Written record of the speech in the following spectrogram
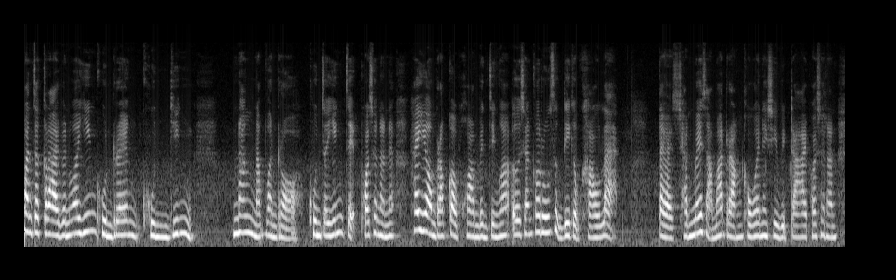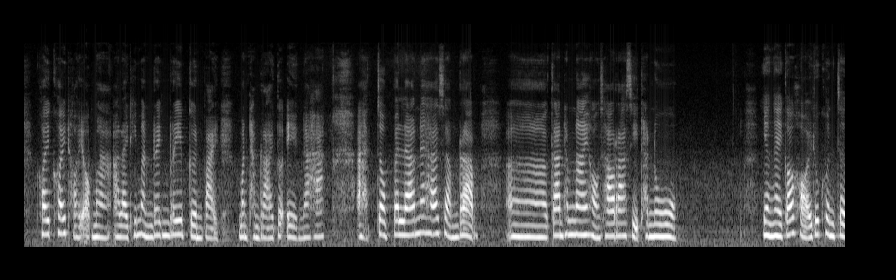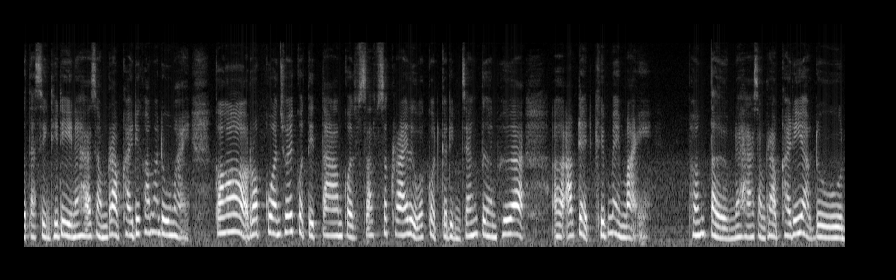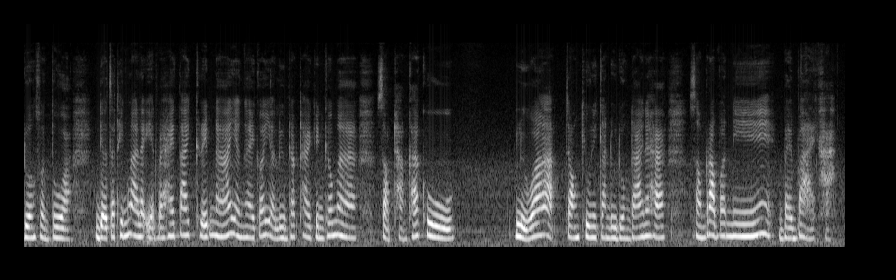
มันจะกลายเป็นว่ายิ่งคุณเร่ง คุณยิ่งนั่งนับวันรอ คุณจะยิ่งเจ็บ เพราะฉะนั้นเนี่ยให้ยอมรับกับความเป็นจริงว่าเออฉันก็รู้สึกดีกับเขาแหละ แต่ฉันไม่สามารถรั้งเขาไว้ในชีวิตได้ เพราะฉะนั้น ค่อยๆ ถอยออกมา อะไรที่มันเร่งรีบเกินไป มันทำร้ายตัวเองนะคะะจบไปแล้วนะคะสำหรับการทำนายของชาวราศีธนูยังไงก็ขอให้ทุกคนเจอแต่สิ่งที่ดีนะคะสำหรับใครที่เข้ามาดูใหม่ ก็รบกวนช่วยกดติดตามกด subscribe หรือว่ากดกระดิ่งแจ้งเตือนเพื่ออัปเดตคลิปใหม่ ๆ เพิ่มเติมนะคะสำหรับใครที่อยากดูดวงส่วนตัว เดี๋ยวจะทิ้งรายละเอียดไว้ให้ใต้คลิปนะ ยังไงก็อย่าลืมทักทายกันเข้ามา สอบถามค่าครู หรือว่าจองคิวในการดูดวงได้นะคะสำหรับวันนี้ บ๊ายบายค่ะ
